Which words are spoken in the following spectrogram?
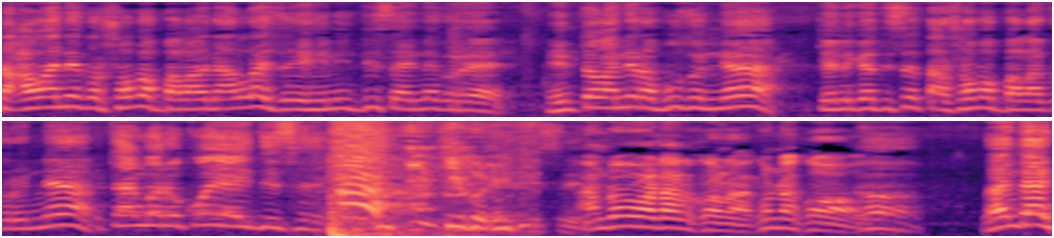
তাও আইনে করে স্বভাব ভালো না। আল্লাহ যে হিনি দিছে আইনে করে। হিন তো আইনেরা বুঝুন না। কেলিকা দিছে তার স্বভাব ভালো করুন না। তাঙ্গরে কই আই দিছে? আমরা অর্ডার করা কোনটা হ্যাঁ। জান যাই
